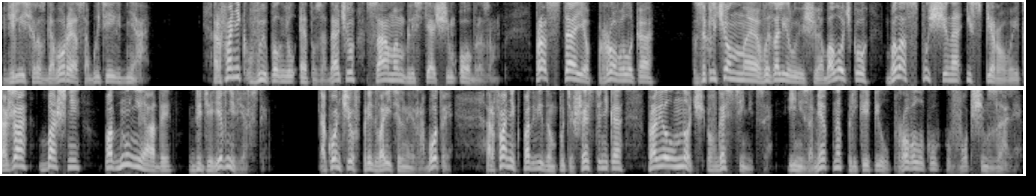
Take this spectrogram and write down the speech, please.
велись разговоры о событиях дня. Арфаник выполнил эту задачу самым блестящим образом. Простая проволока, заключенная в изолирующую оболочку, была спущена из первого этажа башни по дну Ниады до деревни Версты. Окончив предварительные работы, Арфаник под видом путешественника провел ночь в гостинице и незаметно прикрепил проволоку в общем зале.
